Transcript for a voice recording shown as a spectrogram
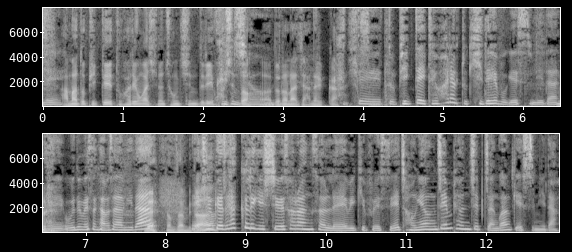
네. 아마도 빅데이터 활용하시는 정치인들이 훨씬 그렇죠. 더 어, 늘어나지 않을까 싶습니다. 또 빅데이터의 활약도 기대해 보겠습니다. 네. 네. 오늘 말씀 감사합니다. 네, 감사합니다. 지금까지 핫클릭 이슈 설왕설래 위키프레스의 정영진 편집장과 함께했습니다.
